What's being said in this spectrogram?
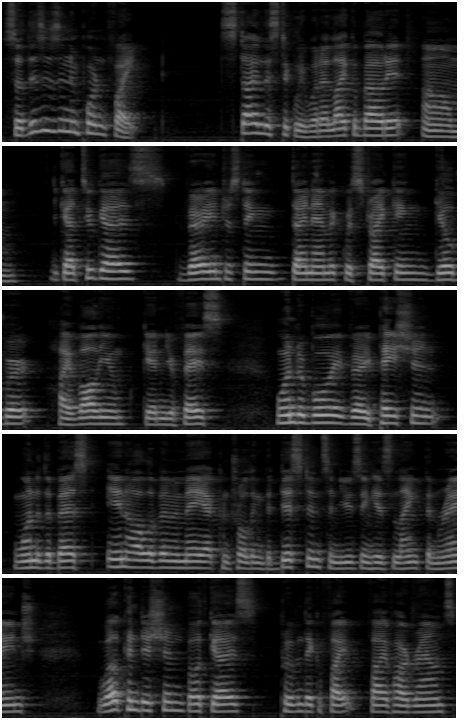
So this is an important fight. Stylistically, what I like about it, um, you got two guys, very interesting dynamic with striking. Gilbert, high volume, get in your face. Wonder Boy, very patient, one of the best in all of MMA at controlling the distance and using his length and range. Well conditioned, both guys, proven they could fight five hard rounds.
